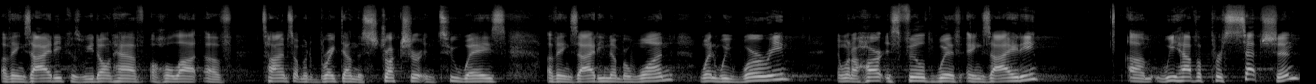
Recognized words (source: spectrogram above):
of anxiety because we don't have a whole lot of time. So, I'm going to break down the structure in two ways of anxiety. Number one, when we worry, and when our heart is filled with anxiety, um, we have a perception,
